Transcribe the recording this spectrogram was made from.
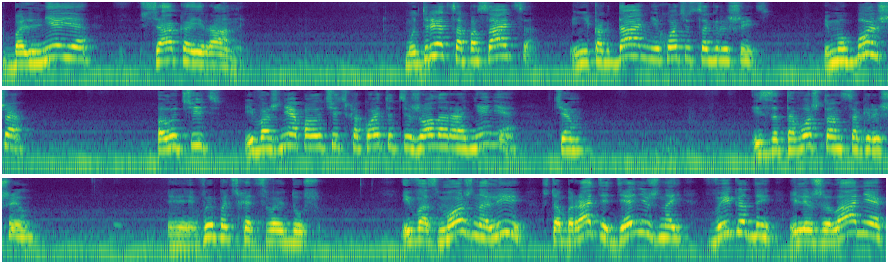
больнее всякой раны. Мудрец опасается и никогда не хочет согрешить. Ему больше получить и важнее получить какое-то тяжелое ранение, чем из-за того, что он согрешил, э, выпачкать свою душу. И возможно ли, чтобы ради денежной выгоды или желания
